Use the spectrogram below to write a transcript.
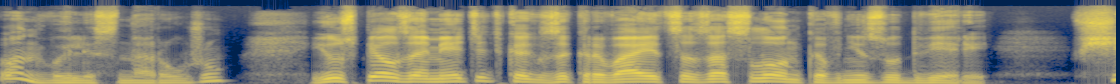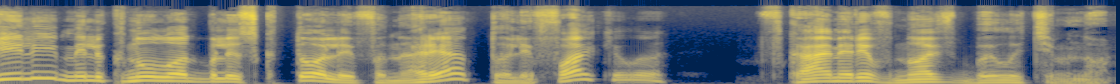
Он вылез наружу и успел заметить, как закрывается заслонка внизу двери. В щели мелькнул отблеск то ли фонаря, то ли факела. В камере вновь было темно.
